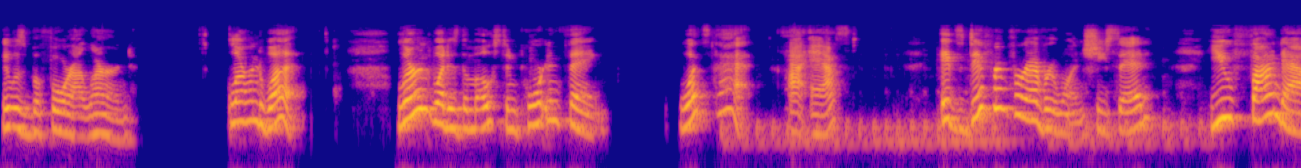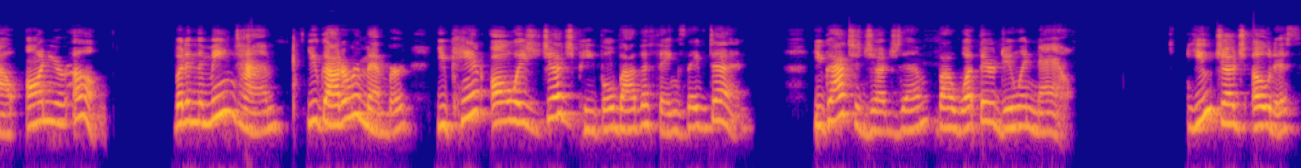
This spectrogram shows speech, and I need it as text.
It was before I learned. Learned what? Learned what is the most important thing. What's that? I asked. It's different for everyone, she said. You find out on your own. But in the meantime, you got to remember you can't always judge people by the things they've done. You got to judge them by what they're doing now. You judge Otis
